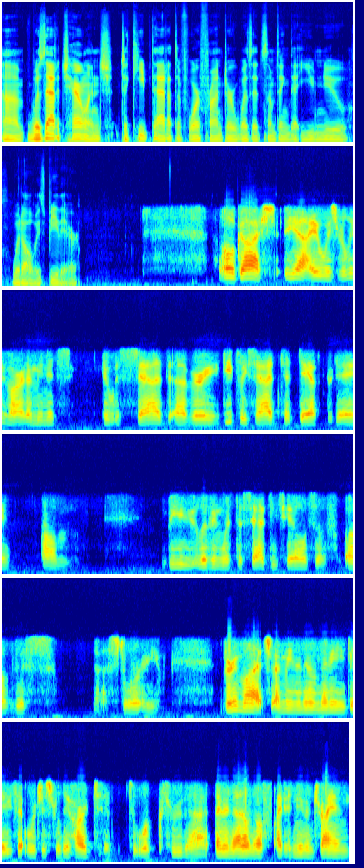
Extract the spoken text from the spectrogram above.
um, was that a challenge to keep that at the forefront, or was it something that you knew would always be there? Oh gosh, yeah, it was really hard. I mean, it's it was sad, uh, very deeply sad to day after day um, be living with the sad details of of this uh, story very much. I mean, and there were many days that were just really hard to to work through that. I mean, I don't know if I didn't even try and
